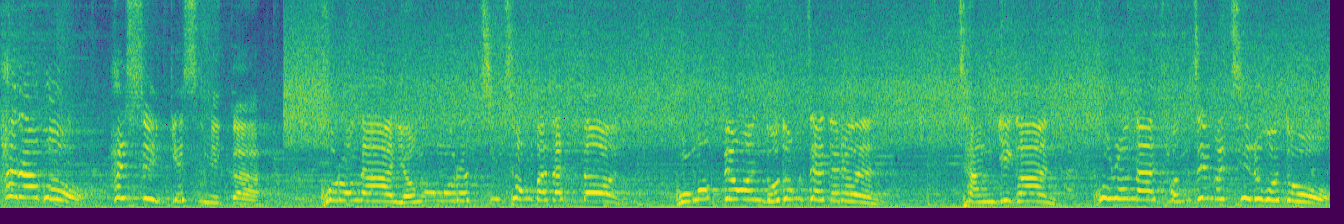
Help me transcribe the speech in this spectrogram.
하라고 할 수 있겠습니까? 코로나 영웅으로 칭송받았던 공공병원 노동자들은 장기간 코로나 전쟁을 치르고도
